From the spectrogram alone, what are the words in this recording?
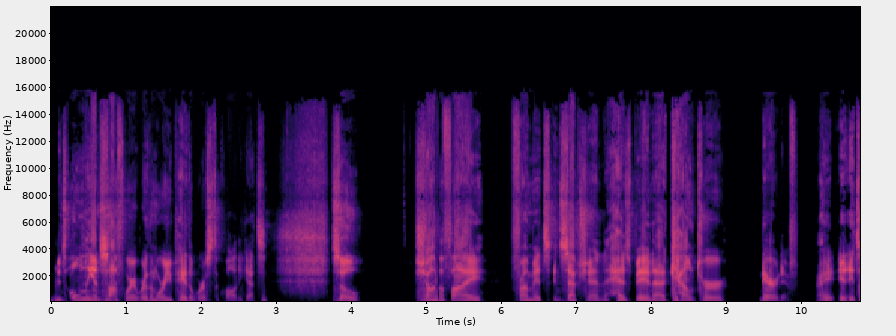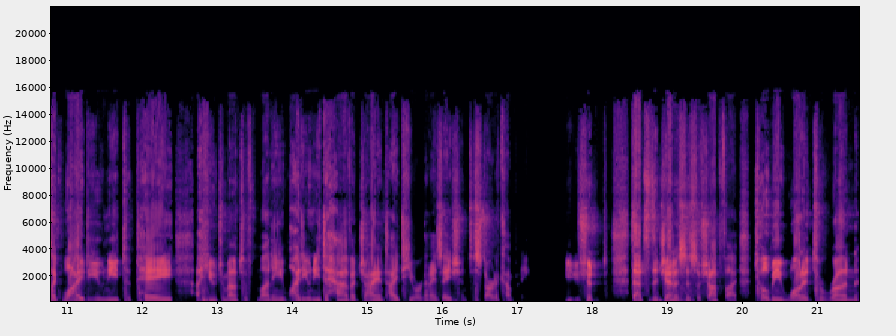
Mm-hmm. It's only in software where the more you pay, the worse the quality gets. So, Shopify, from its inception, has been a counter narrative right? it's like, why do you need to pay a huge amount of money? Why do you need to have a giant IT organization to start a company? You shouldn't. That's the mm. genesis of Shopify. Tobi wanted to run,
